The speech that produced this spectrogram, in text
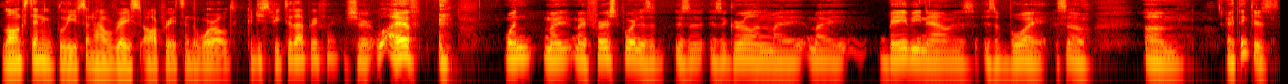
longstanding beliefs on how race operates in the world. Could you speak to that briefly? Sure. Well, I have one. My my firstborn is a is a is a girl, and my my baby now is is a boy. So, um, I think there's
